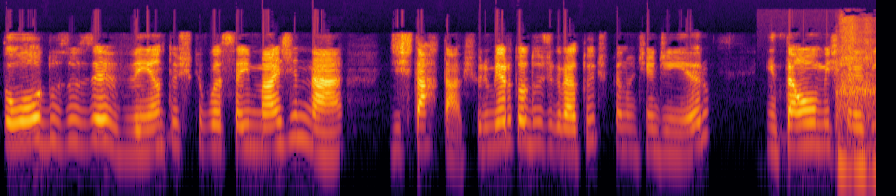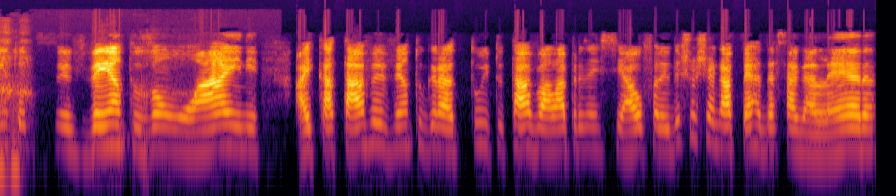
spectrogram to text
todos os eventos que você imaginar de startups. Primeiro, todos gratuitos, porque eu não tinha dinheiro. Então, eu me inscrevi em todos os eventos online, aí catava evento gratuito, estava lá presencial. Eu falei, deixa eu chegar perto dessa galera.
